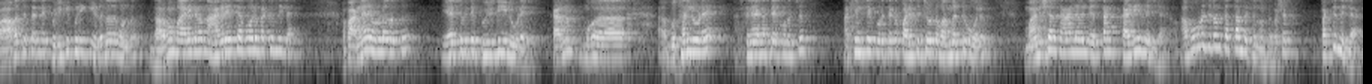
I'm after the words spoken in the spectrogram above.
പാപത്തിൽ തന്നെ കുരുക്കി കുരുക്കി ഇടുന്നത് കൊണ്ട് ധർമ്മം പാലിക്കണമെന്ന് ആഗ്രഹിച്ചാൽ പോലും പറ്റുന്നില്ല. അപ്പൊ അങ്ങനെയുള്ളവർക്ക് യേശുവിന്റെ കുരുതിയിലൂടെ കാരണം ബുധനിലൂടെ സ്നേഹത്തെക്കുറിച്ചും അഹിംസയെക്കുറിച്ചൊക്കെ പഠിപ്പിച്ചുകൊണ്ട് വന്നിട്ട് പോലും മനുഷ്യർക്ക് ആ ലെവലിൽ എത്താൻ കഴിയുന്നില്ല. അപൂർവ ചിലർക്ക് എത്താൻ പറ്റുന്നുണ്ട് പക്ഷെ പറ്റുന്നില്ല.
